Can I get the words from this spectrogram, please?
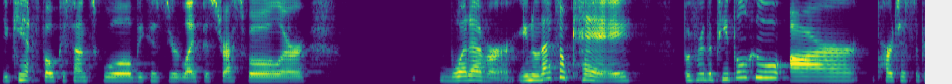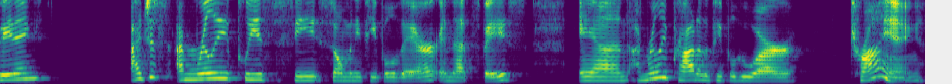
you can't focus on school because your life is stressful or whatever, you know, that's okay. But for the people who are participating, I just, I'm really pleased to see so many people there in that space. And I'm really proud of the people who are trying.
